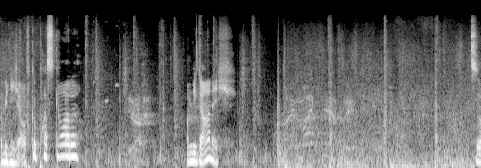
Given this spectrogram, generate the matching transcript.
Habe ich nicht aufgepasst gerade? Haben die gar nicht. So.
